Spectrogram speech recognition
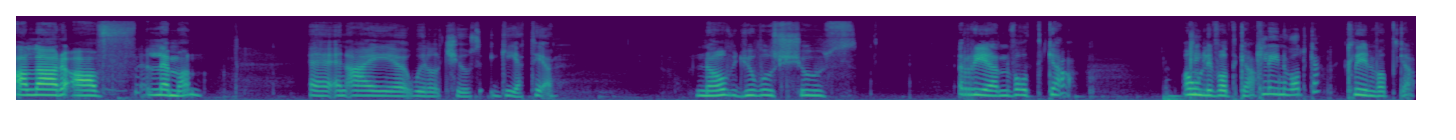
a lot of lemon. now. Uh, and I uh, will choose GT. No, you will choose ren vodka. Only vodka. Clean vodka? Clean vodka.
